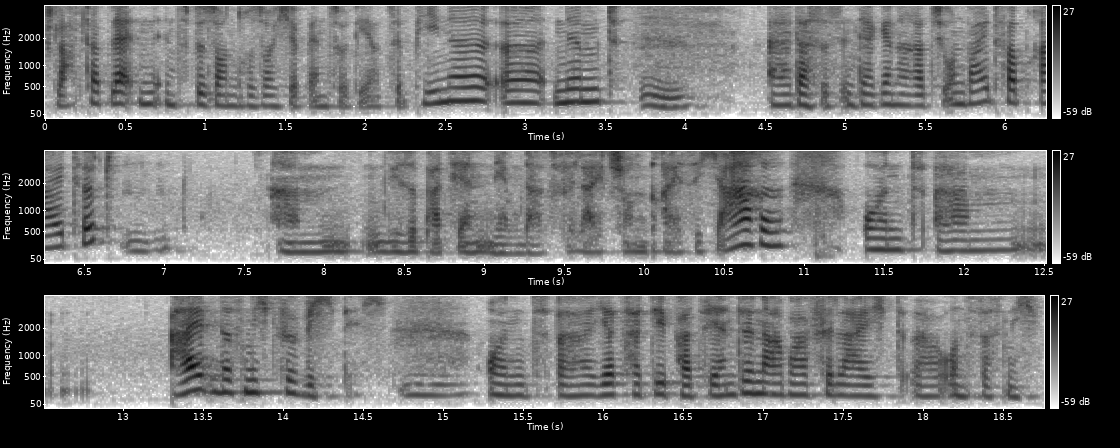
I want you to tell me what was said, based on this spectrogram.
Schlaftabletten, insbesondere solche Benzodiazepine, äh, nimmt. Mhm. Äh, das ist in der Generation weit verbreitet. Mhm. Ähm, diese Patienten nehmen das vielleicht schon 30 Jahre und ähm, halten das nicht für wichtig. Mhm. Und äh, jetzt hat die Patientin aber vielleicht äh, uns das nicht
